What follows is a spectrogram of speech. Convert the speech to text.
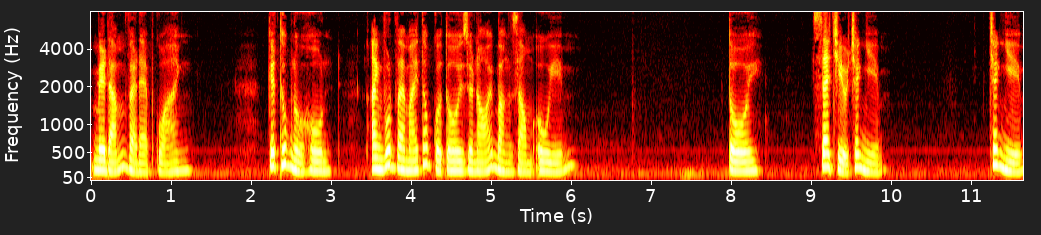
Mê đắm vẻ đẹp của anh. Kết thúc nụ hôn, Anh vút về mái tóc của tôi rồi nói bằng giọng ô yếm. Tôi Sẽ chịu trách nhiệm. Trách nhiệm?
